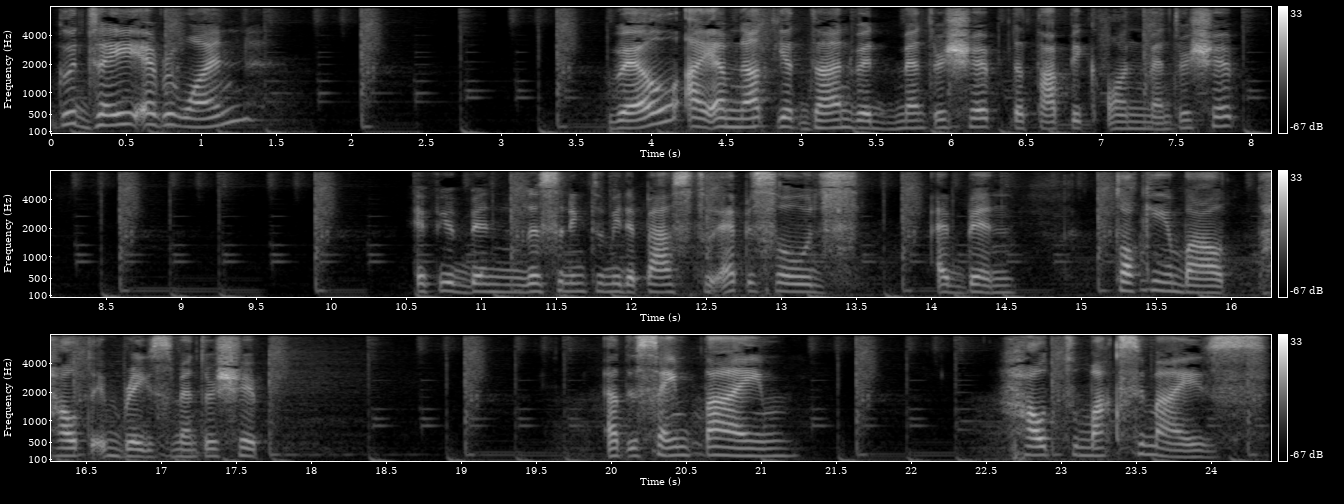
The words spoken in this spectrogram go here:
Good day, everyone. Well, I am not yet done with mentorship, the topic on mentorship. If you've been listening to me the past two episodes, I've been talking about how to embrace mentorship. At the same time, how to maximize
